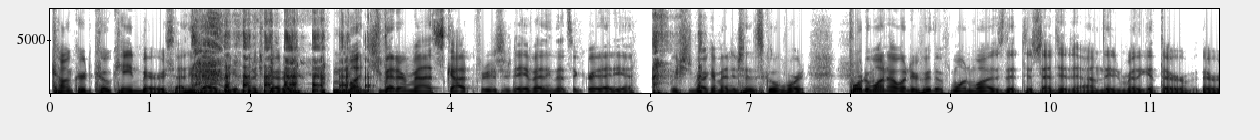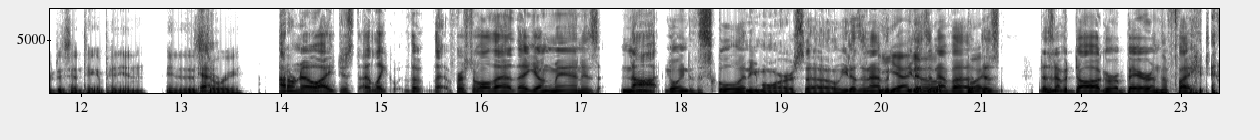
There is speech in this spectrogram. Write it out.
The Concord Cocaine Bears. I think that would be a much better, much better mascot, producer Dave. I think that's a great idea. We should recommend it to the school board. Four to one. I wonder who the one was that dissented. Um, they didn't really get their their dissenting opinion into this Yeah. story. I don't know. I just I like the that, first of all that that young man is not going to the school anymore, so he doesn't have a, Yeah, he doesn't have a doesn't, doesn't have a dog or a bear in the fight.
